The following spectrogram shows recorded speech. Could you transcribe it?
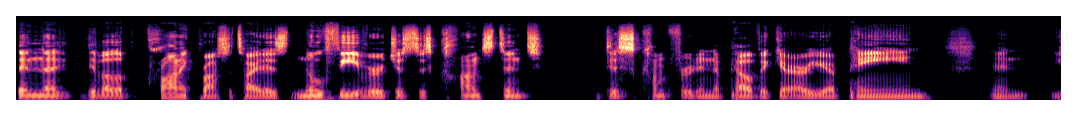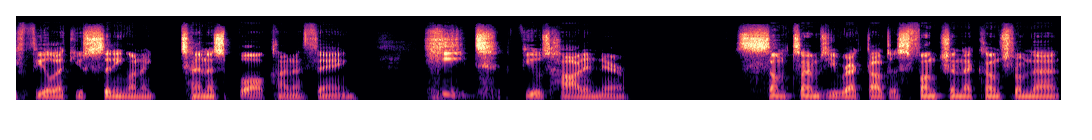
then they develop chronic prostatitis, no fever, just this constant discomfort in the pelvic area, pain, and you feel like you're sitting on a tennis ball kind of thing. Heat feels hot in there. Sometimes erectile dysfunction that comes from that,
